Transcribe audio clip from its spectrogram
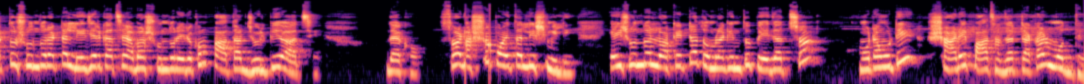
এত সুন্দর একটা লেজের কাছে আবার সুন্দর এরকম পাতার ঝুলপিও আছে। দেখো সরি পাঁচশো পঁয়তাল্লিশ মিলি। এই সুন্দর লকেটটা তোমরা কিন্তু পেয়ে যাচ্ছ মোটামুটি সাড়ে পাঁচ হাজার টাকার মধ্যে।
